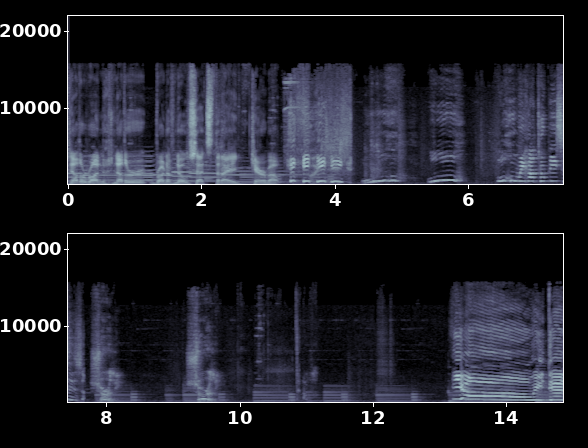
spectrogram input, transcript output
another run, another run of no sets that I care about. ooh, ooh, ooh, we got two pieces. Surely, surely. Yo, we did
